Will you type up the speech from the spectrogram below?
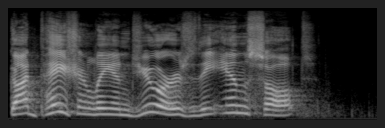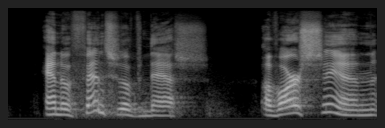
God patiently endures the insult and offensiveness of our sin,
